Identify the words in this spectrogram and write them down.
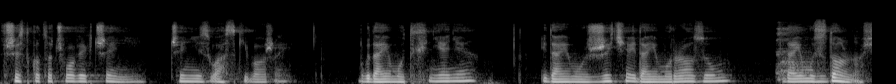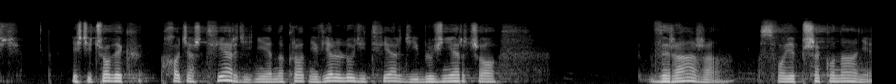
Wszystko, co człowiek czyni, czyni z łaski Bożej. Bóg daje mu tchnienie i daje mu życie, i daje mu rozum, i daje mu zdolność. Jeśli człowiek chociaż twierdzi, niejednokrotnie wielu ludzi twierdzi i bluźnierczo wyraża swoje przekonanie,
